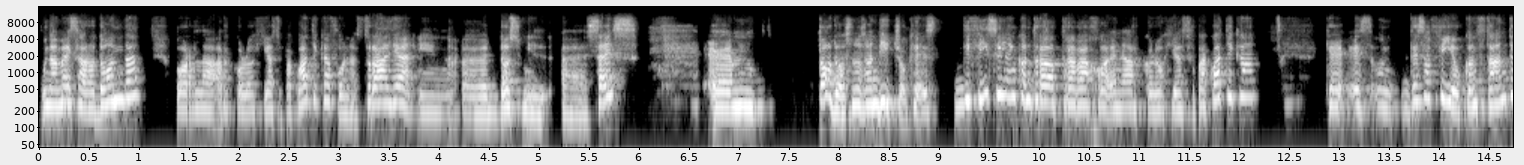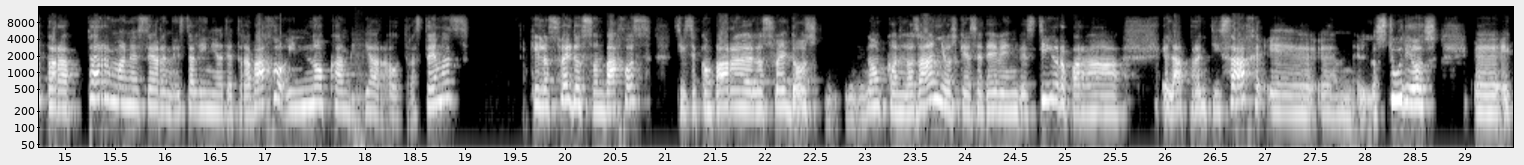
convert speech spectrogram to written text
una mesa redonda por la arqueología subacuática, fue en Australia en 2006. Eh, em, todos nos han dicho que es difícil encontrar trabajo en arqueología subacuática, que es un desafío constante para permanecer en esta línea de trabajo y no cambiar a otros temas, que los sueldos son bajos, si se compara los sueldos ¿no? con los años que se debe investir para el aprendizaje, eh, em, los estudios, eh,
